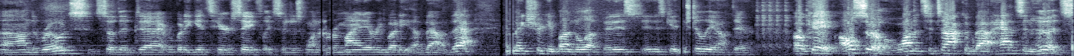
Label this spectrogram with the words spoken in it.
uh, on the roads so that uh, everybody gets here safely. So just want to remind everybody about that. And make sure you bundle up. It is, it is getting chilly out there. Okay, also wanted to talk about hats and hoods.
